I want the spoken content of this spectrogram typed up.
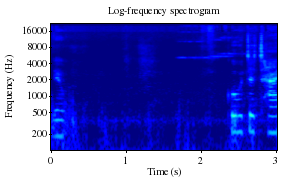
เดี๋ยวกูจะใช้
